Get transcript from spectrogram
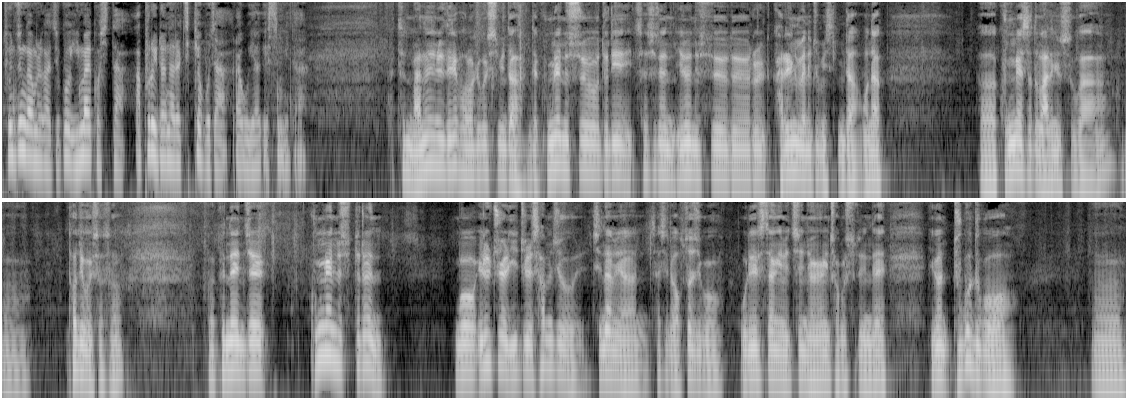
존중감을 가지고 임할 것이다. 앞으로 일어나를 지켜보자라고 이야기했습니다. 하여튼 많은 일들이 벌어지고 있습니다. 근데 국내 뉴스들이 사실은 이런 뉴스들을 가리는 면이 좀 있습니다. 워낙 어, 국내에서도 많은 뉴스가 어, 터지고 있어서. 어, 근데 이제 국내 뉴스들은 뭐 일주일, 이주일, 삼주일 지나면 사실은 없어지고 우리 일상에 미치는 영향이 적을 수도 있는데 이건 두고두고 어,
